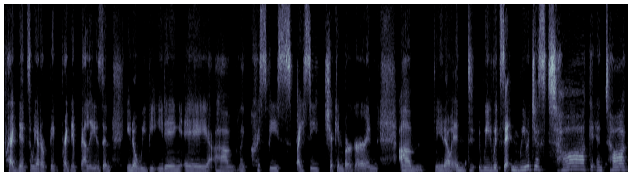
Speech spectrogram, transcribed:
pregnant. So we had our big pregnant bellies and, you know, we'd be eating a um, like crispy, spicy chicken burger. And, um, you know, and we would sit and we would just talk and talk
